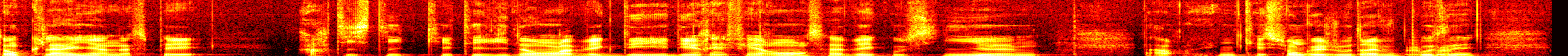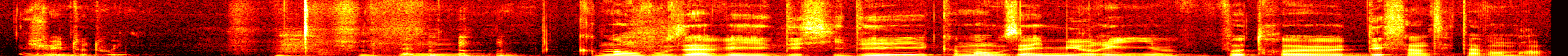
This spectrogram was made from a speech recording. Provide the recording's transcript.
Donc là, il y a un aspect artistique qui est évident avec des, références, avec aussi... Euh, alors, une question que je voudrais vous poser. Mhm. Je suis tout oui. Euh, comment vous avez décidé, comment vous avez mûri votre dessin de cet avant-bras?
